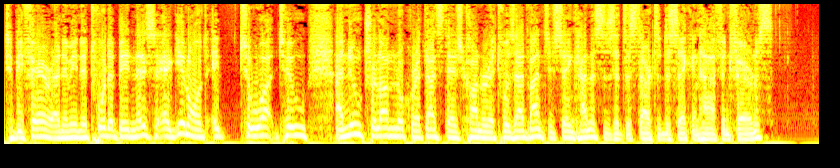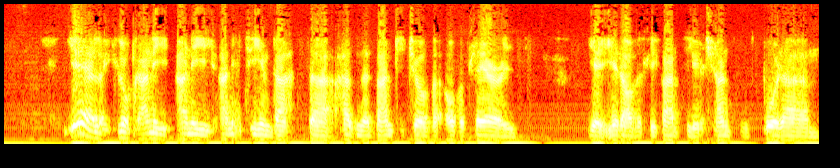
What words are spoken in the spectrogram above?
to be fair. And I mean, it would have been this, uh, you know, it, to uh, to a neutral onlooker at that stage, Conor. It was advantage St. Canice's at the start of the second half. In fairness. Yeah, like look, any any any team that uh, has an advantage of of a player is, yeah, you'd obviously fancy your chances. But um,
